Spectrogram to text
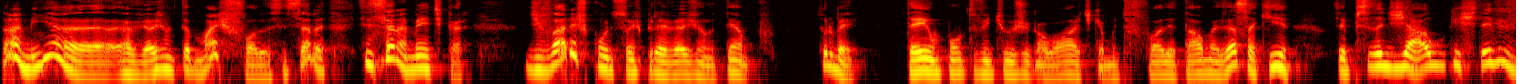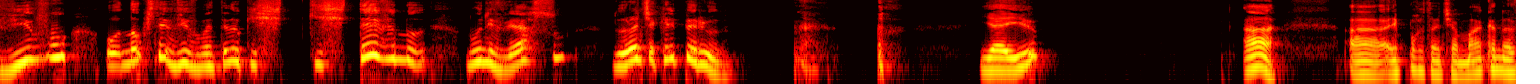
Para mim, é a viagem no tempo mais foda. Sincera, sinceramente, cara, de várias condições para viagem no tempo, tudo bem. Tem 1.21 gigawatt, que é muito foda e tal, mas essa aqui, você precisa de algo que esteve vivo, ou não que esteve vivo, mas entendeu? Que, que esteve no, no universo durante aquele período. E aí. Ah, ah, é importante, a máquina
